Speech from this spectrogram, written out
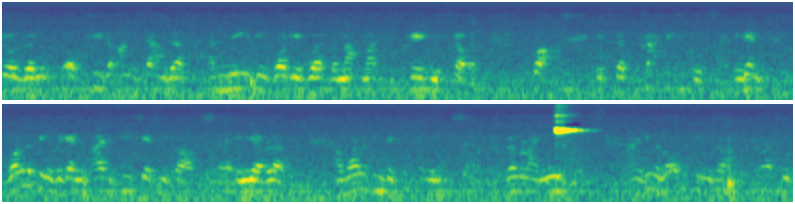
children the opportunity to understand the amazing body of work that mathematics has created and discovered. But it's the practical side. Again, one of the things, again, I have a GCSE class uh, in year 11, and one of the things they keep telling me, when will I think a lot of the things are personal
